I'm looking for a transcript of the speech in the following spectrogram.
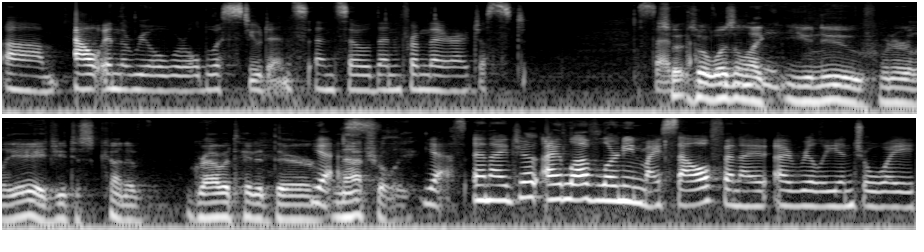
um, out in the real world with students and so then from there I just said So, so it wasn't like you knew from an early age. You just kind of gravitated there Yes. naturally. Yes, and I just I love learning myself, and I, I really enjoy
